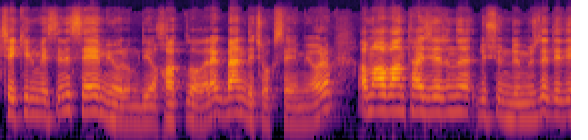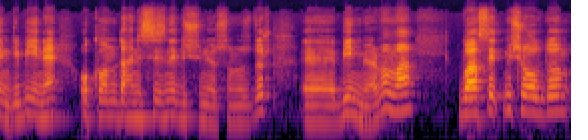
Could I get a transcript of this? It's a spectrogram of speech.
çekilmesini sevmiyorum diyor haklı olarak. Ben de çok sevmiyorum. Ama avantajlarını düşündüğümüzde dediğim gibi yine o konuda hani siz ne düşünüyorsunuzdur ee, bilmiyorum ama bahsetmiş olduğum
